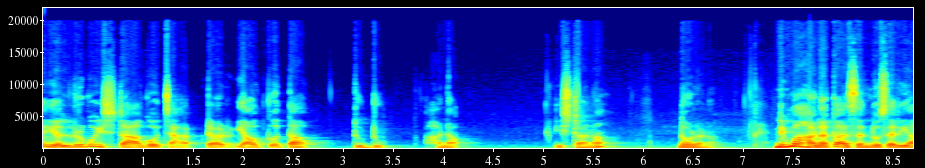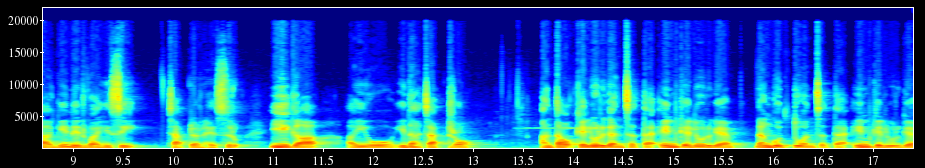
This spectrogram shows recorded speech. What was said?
ಎಲ್ರಿಗೂ ಇಷ್ಟ ಆಗೋ ಚಾಪ್ಟರ್ ಯಾವ್ದು ಗೊತ್ತಾ? ದುಡ್ಡು, ಹಣ. ಇಷ್ಟನಾ? ನೋಡೋಣ. ನಿಮ್ಮ ಹಣಕಾಸನ್ನು ಸರಿಯಾಗಿ ನಿರ್ವಹಿಸಿ. ಚಾಪ್ಟರ್ ಹೆಸರು. ಈಗ, ಅಯ್ಯೋ, ಇದಾ ಚಾಪ್ಟ್ರು? ಅಂತ ಕೆಲವ್ರಿಗೆ ಅನ್ಸುತ್ತೆ. ಇನ್ನು ಕೆಲವ್ರಿಗೆ ನಂಗೆ ಗೊತ್ತು ಅನ್ಸುತ್ತೆ. ಇನ್ನು ಕೆಲವ್ರಿಗೆ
